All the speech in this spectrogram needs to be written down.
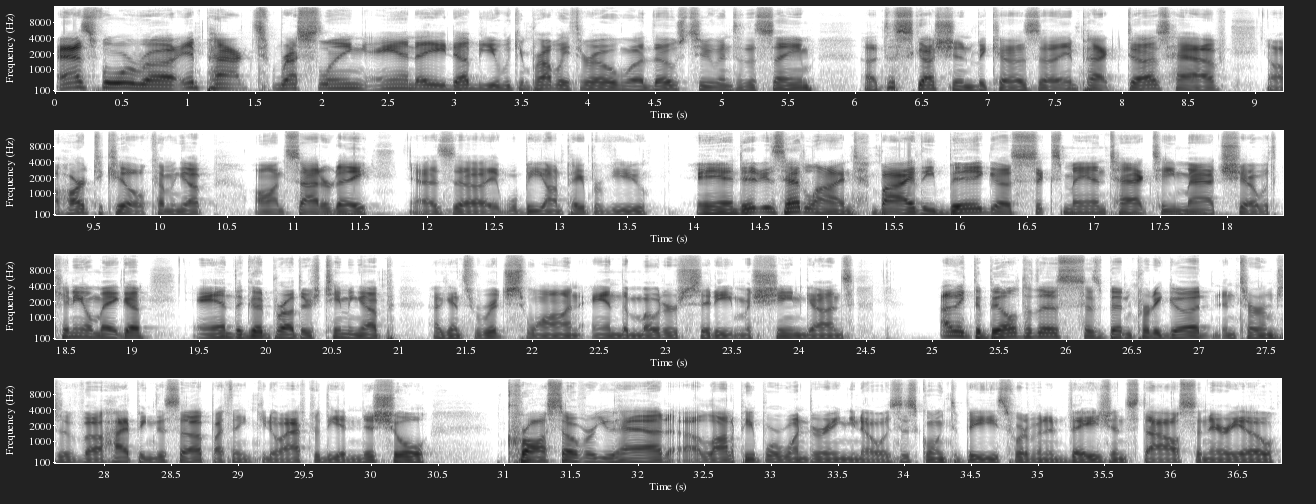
As for Impact Wrestling and AEW, we can probably throw those two into the same discussion because Impact does have Hard to Kill coming up on Saturday, as uh, it will be on pay per view. And it is headlined by the big six man tag team match with Kenny Omega and the Good Brothers teaming up against Rich Swann and the Motor City Machine Guns. I think the build to this has been pretty good in terms of uh, hyping this up. I think, you know, after the initial crossover you had, a lot of people were wondering, you know, is this going to be sort of an invasion style scenario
